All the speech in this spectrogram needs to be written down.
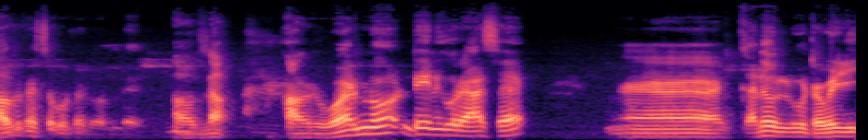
அவர் கஷ்டப்பட்டார் வரல அவ்வளோதான் அவர் வரணுன்ட்டு எனக்கு ஒரு ஆசை. கடவுள் விட்ட வழி.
